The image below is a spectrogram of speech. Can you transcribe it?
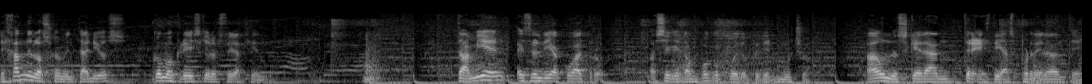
Dejadme en los comentarios cómo creéis que lo estoy haciendo. También es el día 4, así que tampoco puedo pedir mucho. Aún nos quedan 3 días por delante.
